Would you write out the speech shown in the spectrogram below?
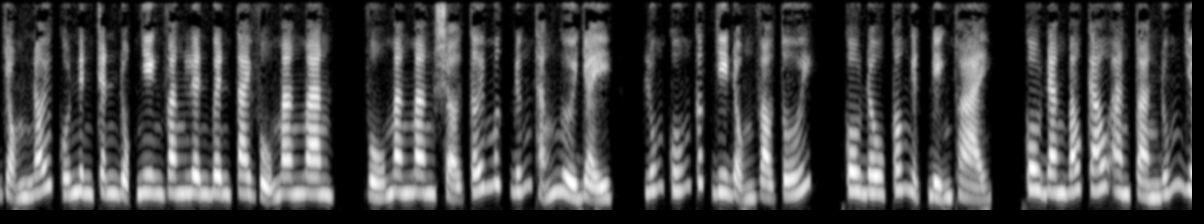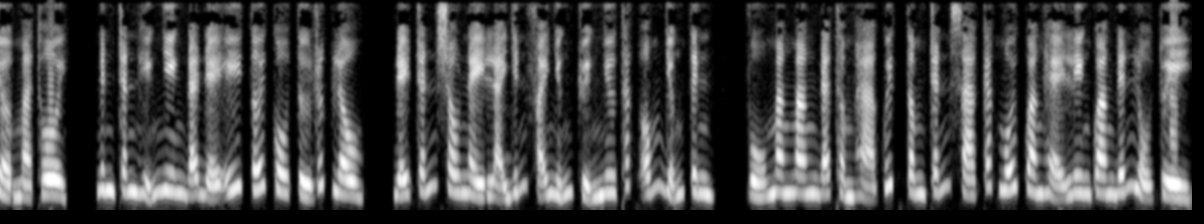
giọng nói của Ninh Tranh đột nhiên vang lên bên tai vụ mang mang, vụ mang mang sợ tới mức đứng thẳng người dậy, lúng cuốn cất di động vào túi, cô đâu có nghịch điện thoại, cô đang báo cáo an toàn đúng giờ mà thôi. Ninh Tranh hiển nhiên đã để ý tới cô từ rất lâu, để tránh sau này lại dính phải những chuyện như thắt ống dẫn tinh vụ mang mang đã thầm hạ quyết tâm tránh xa các mối quan hệ liên quan đến lộ tùy,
